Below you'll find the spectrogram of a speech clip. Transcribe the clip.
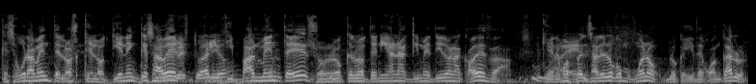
que seguramente los que lo tienen que saber principalmente son los que lo tenían aquí metido en la cabeza. Queremos pensar eso como, bueno, lo que dice Juan Carlos,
